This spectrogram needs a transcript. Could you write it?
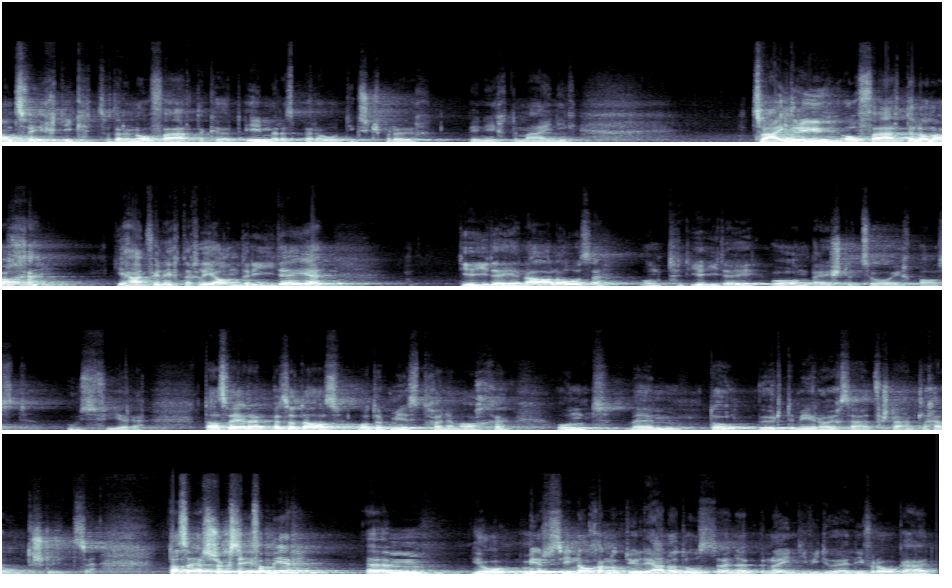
Ganz wichtig, zu einer Offerte gehört immer ein Beratungsgespräch, bin ich der Meinung. Zwei, drei Offerten machen die haben vielleicht ein bisschen andere Ideen, die Ideen anhören und die Idee, die am besten zu euch passt, ausführen. Das wäre etwa so das, was ihr müsst machen könnt und ähm, da würden wir euch selbstverständlich auch unterstützen. Das wäre es schon von mir. Ähm, ja, wir sind nachher natürlich auch noch draußen, wenn jemand noch individuelle Fragen hat,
